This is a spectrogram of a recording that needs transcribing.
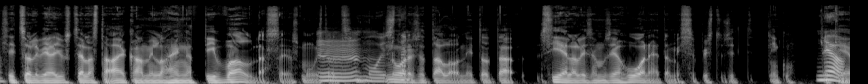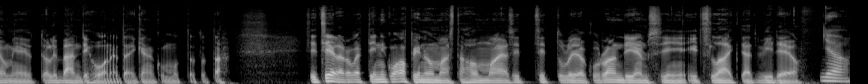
sitten se oli vielä just sellaista aikaa, milloin hengattiin Valdassa, jos muistat. Mm, nuorisotalo, niin tota, siellä oli semmoisia huoneita, missä pystyi sitten niinku tekemään omia juttuja. Oli bändihuoneita ikään kuin, mutta tota, sitten siellä ruvettiin niinku apinoimaan sitä hommaa ja sitten sit tuli joku Run DMC It's Like That video. Joo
